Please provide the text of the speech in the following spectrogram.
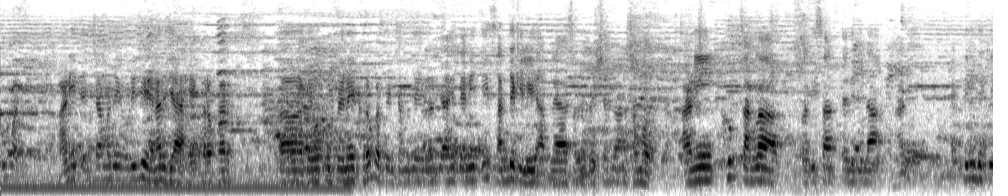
खूपच. आणि त्यांच्यामध्ये एवढी जी एनर्जी आहे खरोखर देवकृपेने खरोखर त्यांच्यामध्ये एनर्जी आहे. त्यांनी ती साध्य केली आपल्या सगळ्या प्रेक्षकांसमोर. आणि खूप चांगला प्रतिसाद त्यांनी दिला. आणि ॲक्टिंग देखील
